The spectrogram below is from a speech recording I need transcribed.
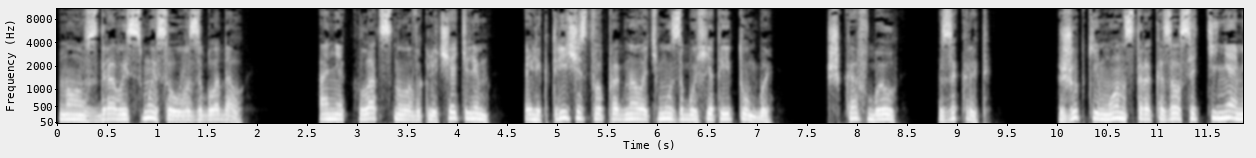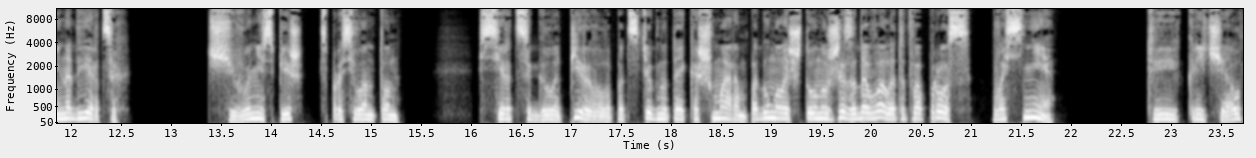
Но здравый смысл возобладал. Аня клацнула выключателем, электричество прогнало тьму за буфеты и тумбы. Шкаф был закрыт. Жуткий монстр оказался тенями на дверцах. «Чего не спишь?» — спросил Антон. Сердце галопировало, подстегнутое кошмаром, подумалось, что он уже задавал этот вопрос во сне. «Ты кричал?»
